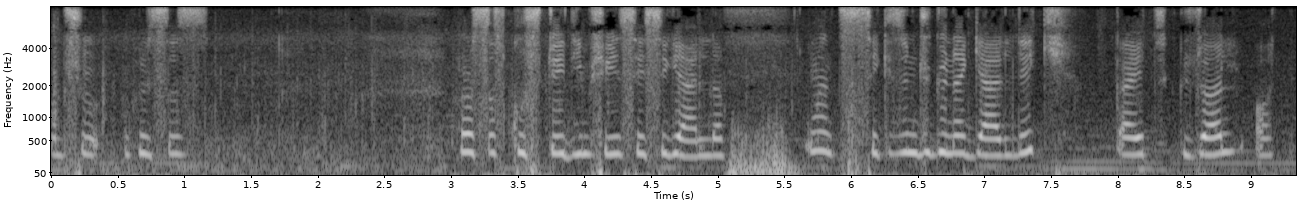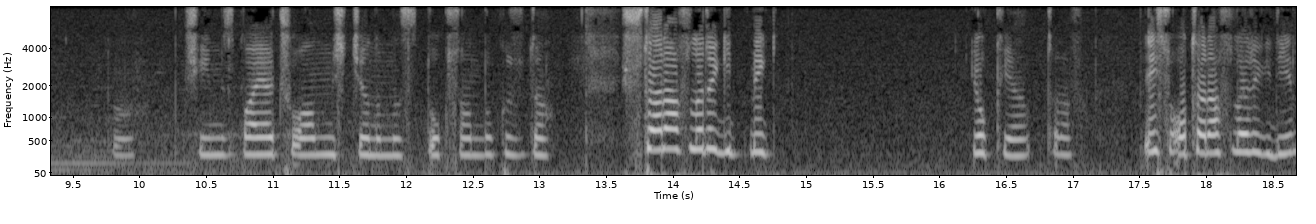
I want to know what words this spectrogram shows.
Abi şu hırsız hırsız kuş dediğim şeyin sesi geldi. Evet 8. güne geldik. Gayet güzel. Ah, Şeyimiz bayağı çoğalmış canımız 99'da. Şu taraflara gitmek yok ya taraf. Neyse o taraflara gideyim.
